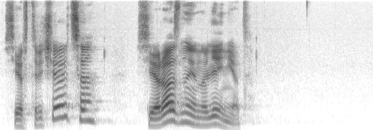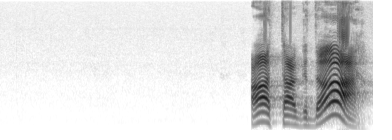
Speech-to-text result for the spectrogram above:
Все встречаются, все разные, нулей нет. А тогда,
